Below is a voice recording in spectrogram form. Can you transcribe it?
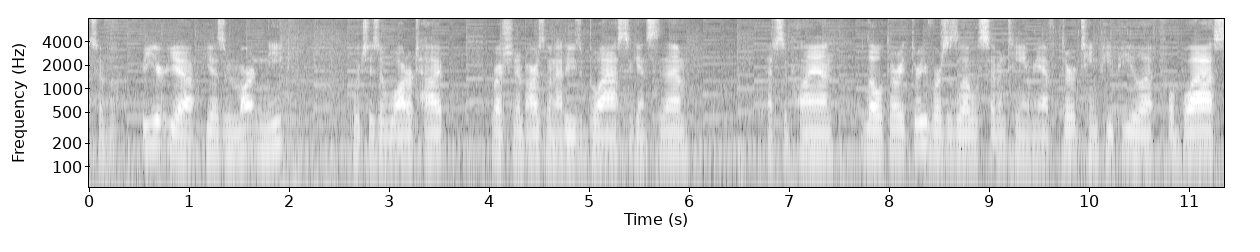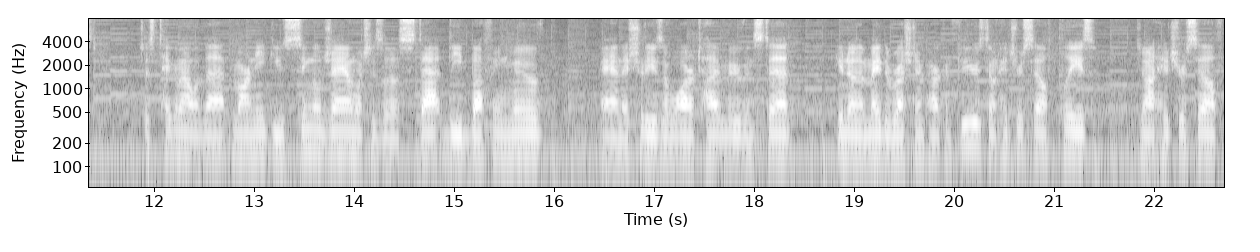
Severe, yeah, he has Martinique, which is a water type. Russian Empire is going to have to use Blast against them. That's the plan. Level 33 versus level 17. We have 13 PP left for Blast. Just take them out with that. Martinique used Signal Jam, which is a stat debuffing move. And they should use a water type move instead. You know, that made the Russian Empire confused. Don't hit yourself, please. Do not hit yourself.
